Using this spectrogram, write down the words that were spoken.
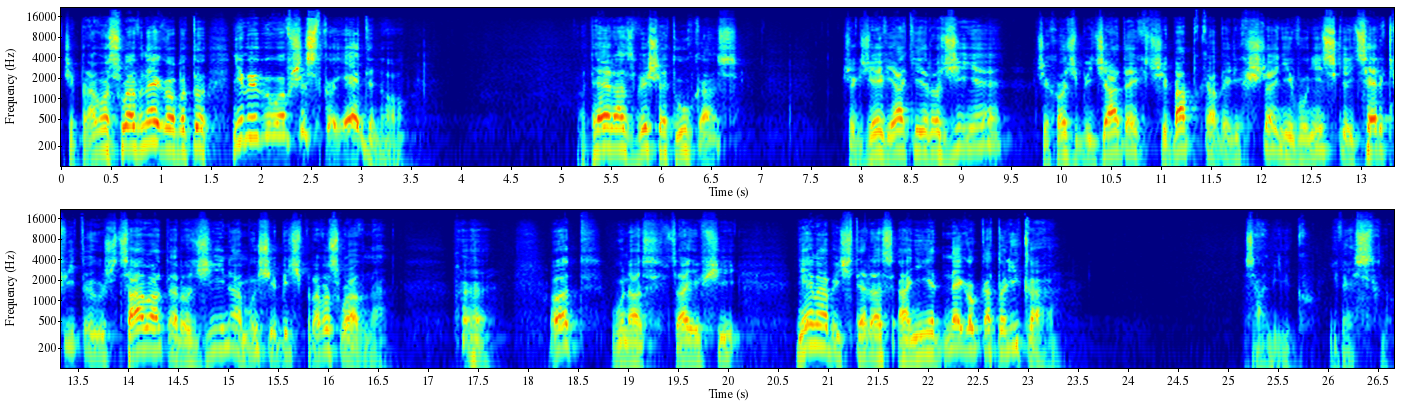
czy prawosławnego, bo to niby było wszystko jedno. A teraz wyszedł ukaz, że gdzie w jakiej rodzinie, czy choćby dziadek, czy babka byli chrzczeni w unickiej cerkwi, to już cała ta rodzina musi być prawosławna. Ot, u nas w całej wsi nie ma być teraz ani jednego katolika. Zamilkł i westchnął.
